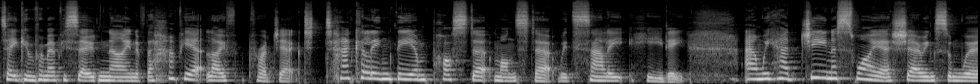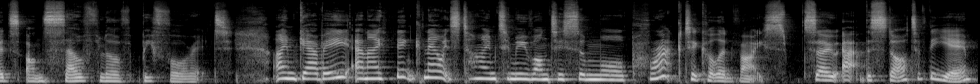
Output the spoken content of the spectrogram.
taken from episode 9 of the Happier Life Project, Tackling the Imposter Monster with Sally Heady. And we had Gina Swire sharing some words on self love before it. I'm Gabby, and I think now it's time to move on to some more practical advice. So, at the start of the year,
